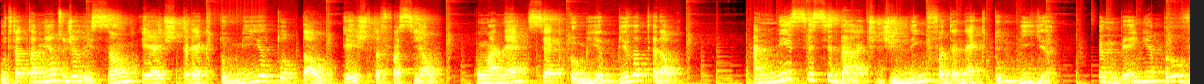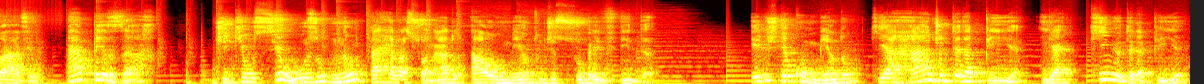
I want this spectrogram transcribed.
o tratamento de eleição é a esterectomia total extrafacial com anexectomia bilateral. A necessidade de linfadenectomia também é provável, apesar de que o seu uso não está relacionado a aumento de sobrevida. Eles recomendam que a radioterapia e a quimioterapia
